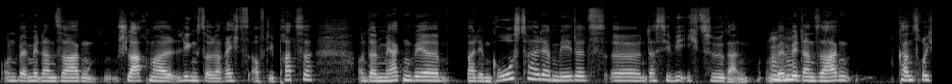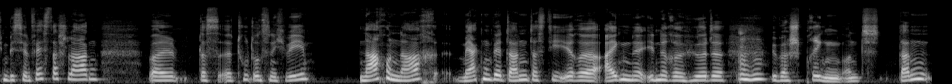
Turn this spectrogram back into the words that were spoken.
Und wenn wir dann sagen, schlag mal links oder rechts auf die Pratze, und dann merken wir bei dem Großteil der Mädels, äh, dass sie wie ich zögern. Und wenn mhm. wir dann sagen, kannst ruhig ein bisschen fester schlagen, weil das äh, tut uns nicht weh. Nach und nach merken wir dann, dass die ihre eigene innere Hürde mhm. überspringen. Und dann,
